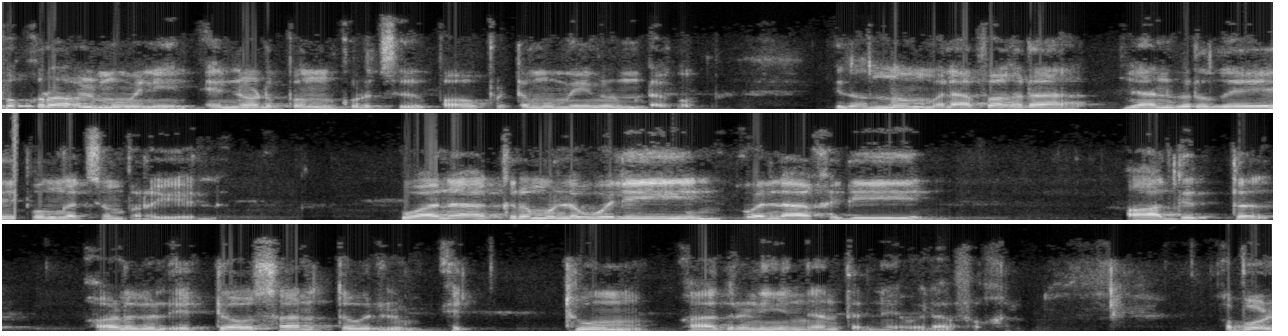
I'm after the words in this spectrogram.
ഫുഖ്റാഉൽ മുമിനീൻ എന്നോടൊപ്പം കുറച്ച് പാവപ്പെട്ട മുമീങ്ങൾ ഉണ്ടാകും ഇതൊന്നും വലാഫഹറ ഞാൻ വെറുതെ പൊങ്ങച്ചം പറയുകയില്ല. വാന അക്രമുല്ലവലീൻ വല്ലാഖിരീൻ ആദ്യത്തെ ആളുകൾ ഏറ്റവും അവസാനത്തവരിലും ഏറ്റവും ആദരണീയൻ ഞാൻ തന്നെ വലാ ഫഖർ. അപ്പോൾ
